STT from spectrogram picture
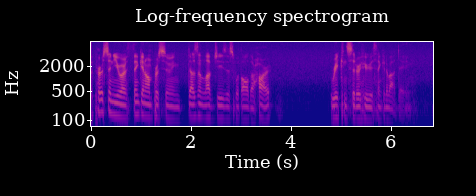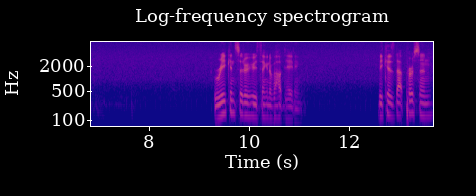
the person you are thinking on pursuing doesn't love Jesus with all their heart, reconsider who you're thinking about dating. Reconsider who you're thinking about dating. Because that person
